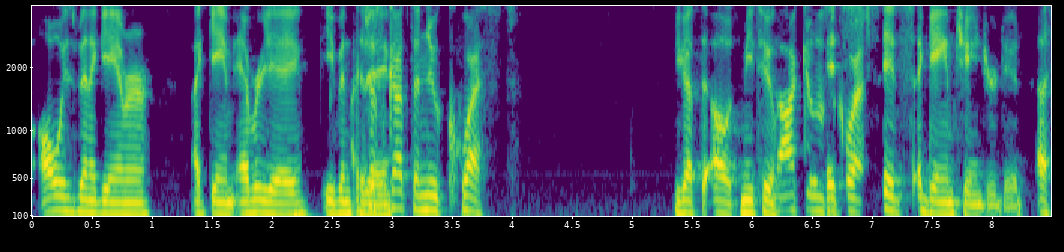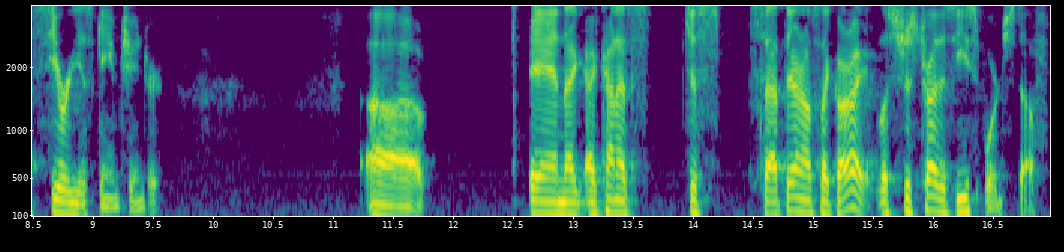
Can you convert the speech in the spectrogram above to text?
Always been a gamer. I game every day, even today. I just got the new Quest. you got the oh, me too. The Oculus it's Quest. it's a game changer, dude. A serious game changer. Uh, and I, I kind of s- just sat there and I was like, all right, let's just try this esports stuff.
